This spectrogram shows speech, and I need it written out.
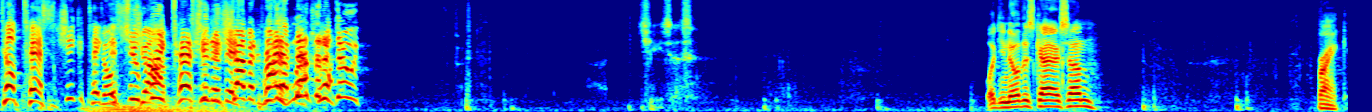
tell Tess that she could take Don't this you job. bring Tess into this. shove it right has up nothing to do with... Jesus. What, you know this guy or something? Frank,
